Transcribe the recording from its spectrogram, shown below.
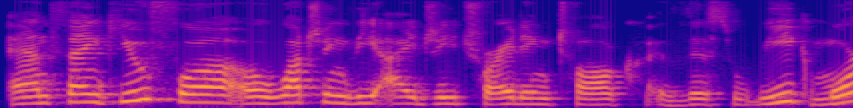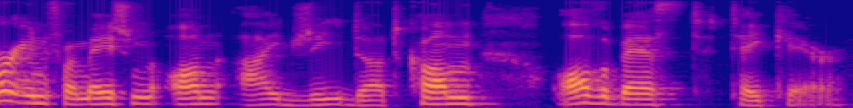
And thank you for uh, watching the IG Trading Talk this week. More information on IG.com. All the best. Take care.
